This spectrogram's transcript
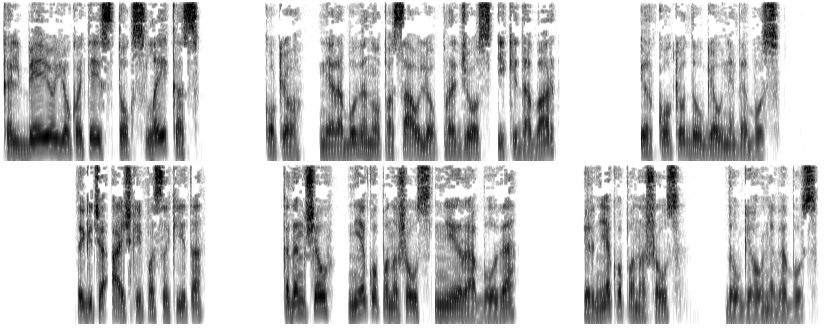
kalbėjo, jog ateis toks laikas, kokio nėra buvę nuo pasaulio pradžios iki dabar ir kokio daugiau nebebus. Taigi čia aiškiai pasakyta, kad anksčiau nieko panašaus nėra buvę ir nieko panašaus daugiau nebebus.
